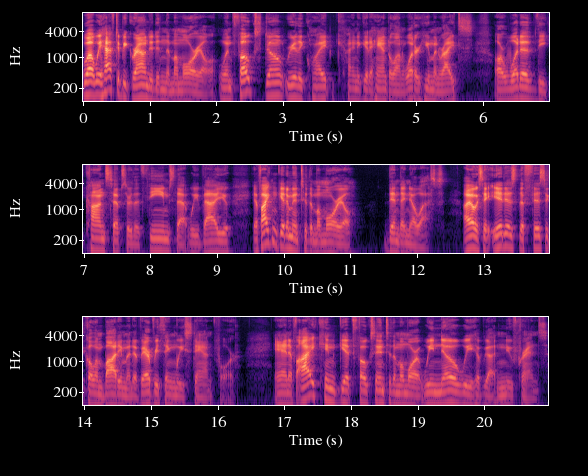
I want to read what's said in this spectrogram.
Well, we have to be grounded in the memorial. When folks don't really quite kind of get a handle on what are human rights or what are the concepts or the themes that we value, if I can get them into the memorial, then they know us. I always say it is the physical embodiment of everything we stand for. And if I can get folks into the memorial, we know we have gotten new friends,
